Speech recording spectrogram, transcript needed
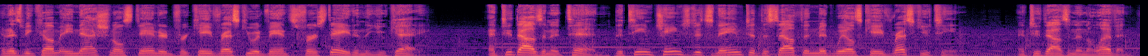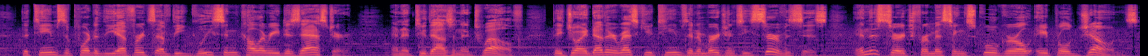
and has become a national standard for cave rescue advanced first aid in the UK. In 2010, the team changed its name to the South and Mid Wales Cave Rescue Team. In 2011, the team supported the efforts of the Gleision Colliery disaster and in 2012, they joined other rescue teams and emergency services in the search for missing schoolgirl April Jones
